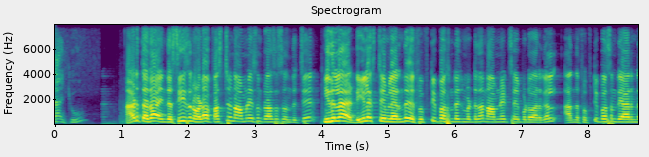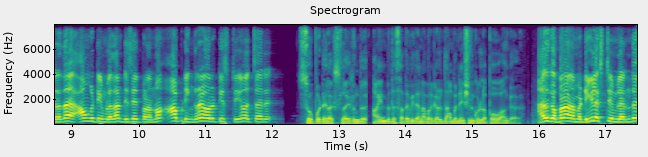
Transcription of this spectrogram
தேங்க்யூ அடுத்ததா இந்த சீசனோட ஃபர்ஸ்ட் நாமினேஷன் ப்ராசஸ் வந்துச்சு. இதுல டீலக்ஸ் டீம்ல இருந்து 50% பர்சன்டேஜ் மட்டும் தான் நாமினேட் செய்யப்படுவார்கள். அந்த 50% பர்சன்ட் யாருன்றத அவங்க டீம்ல தான் டிசைட் பண்ணணும் அப்படிங்கிற ஒரு டிஸ்டையும் வச்சாரு. சூப்பர் டிலக்ஸ்ல இருந்து ஐம்பது சதவீத நபர்கள் நாமினேஷனுக்குள்ள போவாங்க. அதுக்கப்புறம் நம்ம டீலக்ஸ் டீம்ல இருந்து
